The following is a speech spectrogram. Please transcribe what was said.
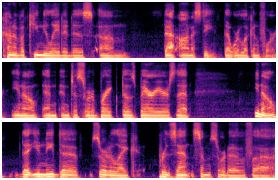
kind of accumulated is um, that honesty that we're looking for, you know, and and to sort of break those barriers that you know that you need to sort of like present some sort of uh,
